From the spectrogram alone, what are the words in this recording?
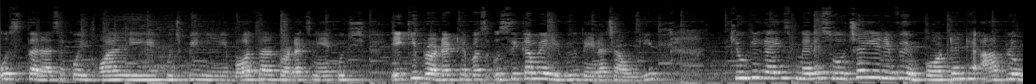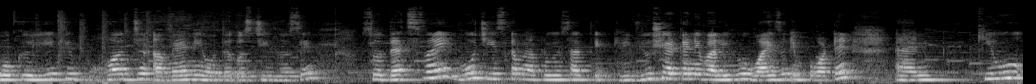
उस तरह से कोई हॉल नहीं है, कुछ भी नहीं है, बहुत सारे प्रोडक्ट्स नहीं है, कुछ एक ही प्रोडक्ट है, बस उसी का मैं रिव्यू देना चाहूँगी। क्योंकि गाइज़ मैंने सोचा ये रिव्यू इम्पोर्टेंट है आप लोगों के लिए कि बहुत जन अवेयर नहीं होते उस चीज़ों से। सो दैट्स वाई वो चीज़ का मैं आप लोगों के साथ एक रिव्यू शेयर करने वाली हूँ why is it important and क्यों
